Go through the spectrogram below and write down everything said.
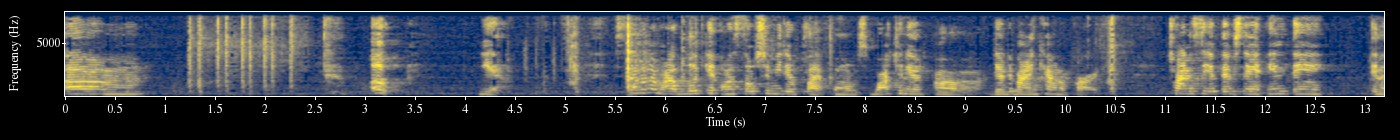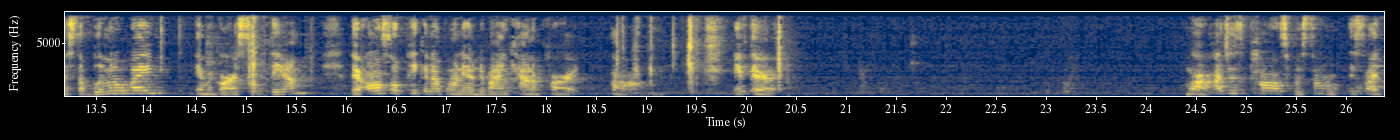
Um. Oh, yeah some of them are looking on social media platforms, watching their uh, their divine counterpart, trying to see if they're saying anything in a subliminal way in regards to them. They're also picking up on their divine counterpart um, if they're. Wow, I just paused for some. It's like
